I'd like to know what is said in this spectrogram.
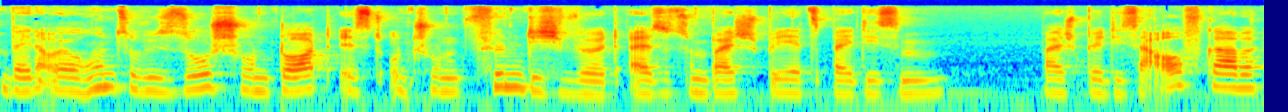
wenn euer Hund sowieso schon dort ist und schon fündig wird, also zum Beispiel jetzt bei diesem Beispiel dieser Aufgabe.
